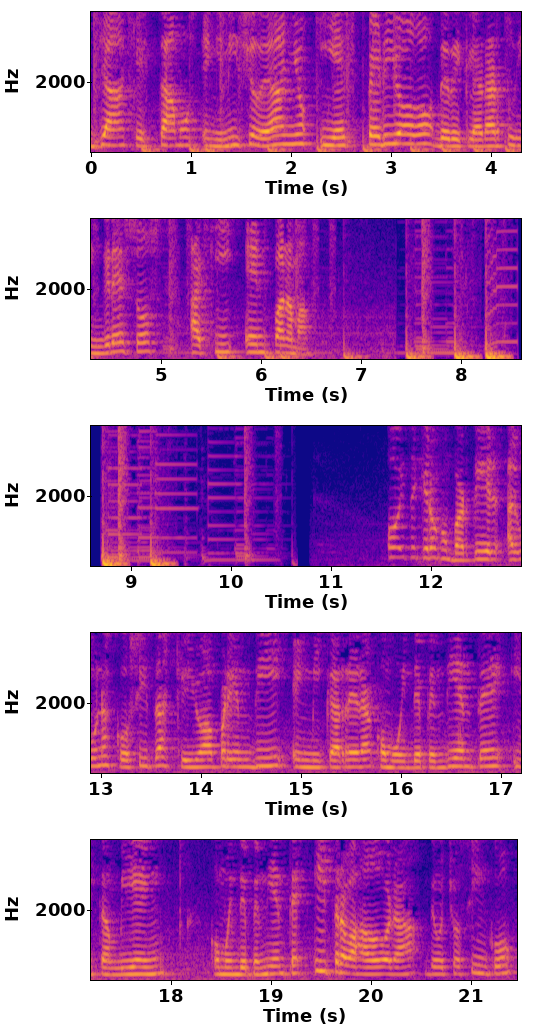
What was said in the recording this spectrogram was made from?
ya que estamos en inicio de año y es periodo de declarar tus ingresos aquí en Panamá. Hoy te quiero compartir algunas cositas que yo aprendí en mi carrera como independiente y también como independiente y trabajadora de 8 a 5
